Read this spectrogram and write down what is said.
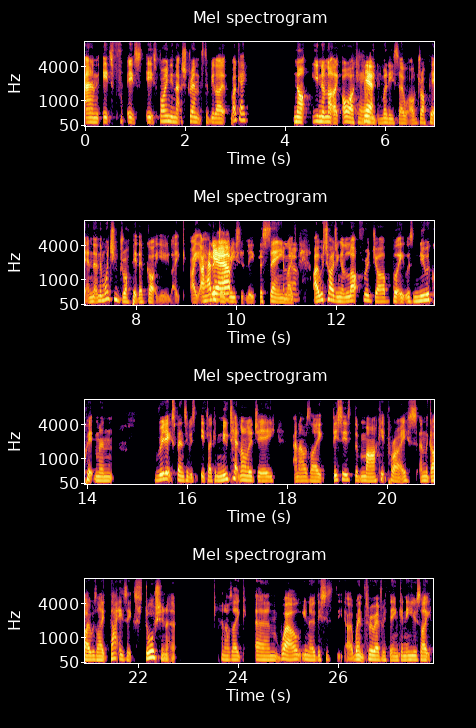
and it's it's it's finding that strength to be like okay not you know not like oh okay i Yeah. need the money so i'll drop it and, then- and then once you drop it they've got you like i, I had a Yeah. job recently the same oh, like Yeah. I was charging a lot for a job, but it was new equipment, really expensive. It's, it's like a new technology. And I was like, this is the market price. And the guy was like, that is extortionate. And I was like, um, well, you know, this is, I went through everything. And he was like,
